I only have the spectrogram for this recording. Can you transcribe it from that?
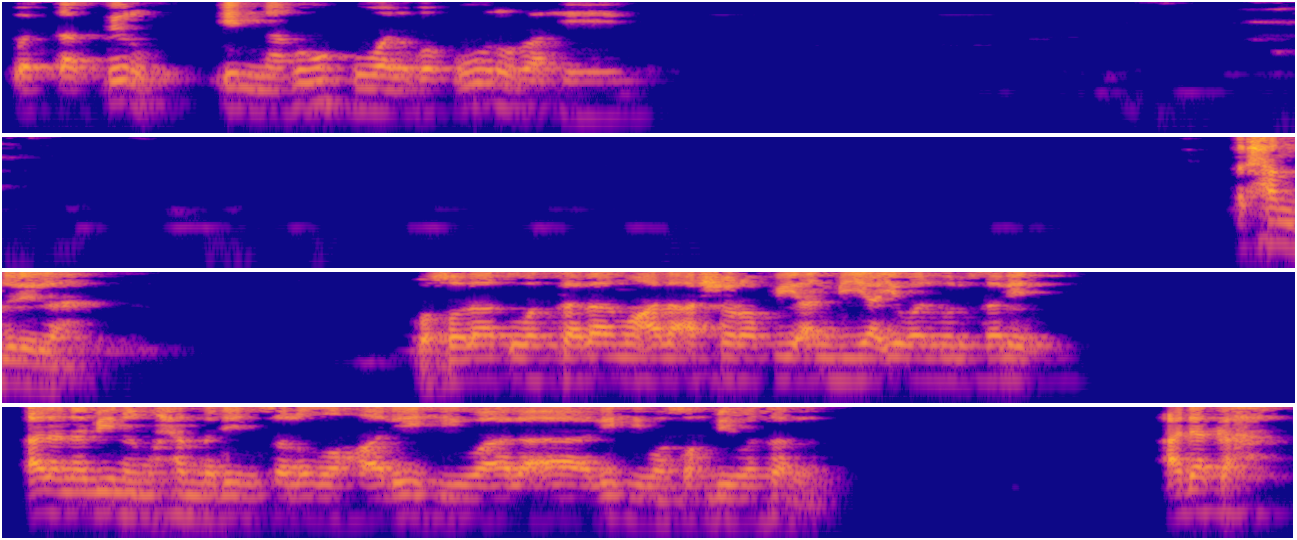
wastaghfiru innahu huwal ghafurur rahim. Alhamdulillah. Wassalatu wassalamu ala asyrafil anbiya'i wal mursalin ala nabiyina Muhammadin sallallahu alaihi wa ala alihi wa sahbihi wasallam. Adakah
